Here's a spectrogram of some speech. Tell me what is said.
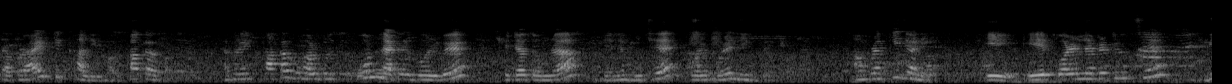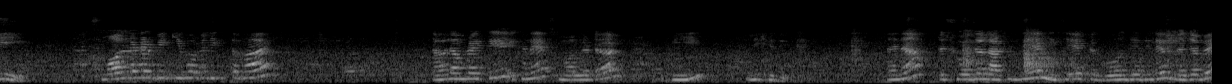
তারপর আরেকটি খালি ঘর, ফাঁকা ঘর। এখন এই ফাঁকা ঘরগুলোতে কোন লেটার বলবে সেটা তোমরা জেনে বুঝে পড়ে পড়ে লিখবে। আমরা কি জানি? এ এর পরের লেটারটি হচ্ছে বি স্মল লেটার বি কীভাবে লিখতে হয়? তাহলে আমরা একটি এখানে স্মল লেটার বি লিখে দিই। তাই না? এটা সোজা লাঠি দিয়ে নিচে একটা গোল দিয়ে দিলে হয়ে যাবে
